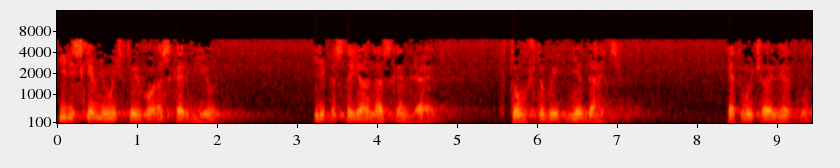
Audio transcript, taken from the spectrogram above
или с кем-нибудь, кто его оскорбил, или постоянно оскорбляет, в том, чтобы не дать этому человеку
